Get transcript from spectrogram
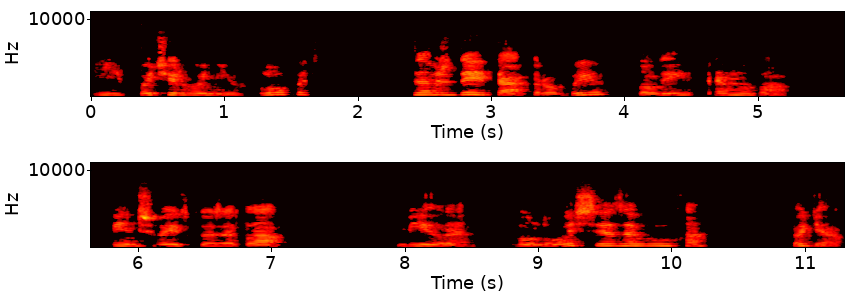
і почервонів хлопець. Завжди так робив, коли тренував. Він швидко заклав біле волосся за вуха, подякував.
